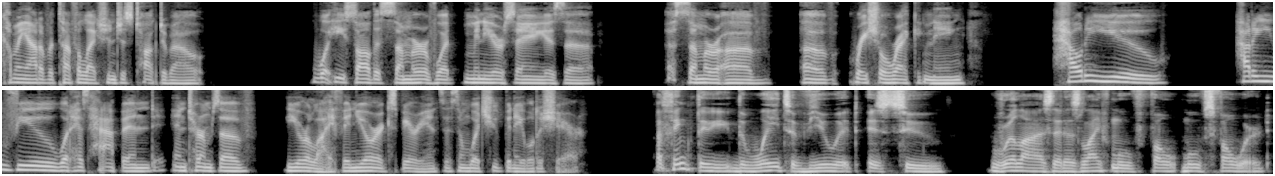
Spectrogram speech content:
coming out of a tough election, just talked about what you saw this summer of what many are saying is a a summer of of racial reckoning. How do you how do you view what has happened in terms of your life and your experiences and what you've been able to share? I think the the way to view it is to realize that as life move fo- moves forward,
